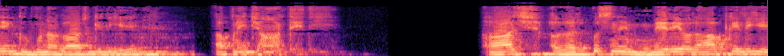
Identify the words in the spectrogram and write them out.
एक गुनागार के लिए अपनी जान दे दी? आज अगर उसने मेरे और आपके लिए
